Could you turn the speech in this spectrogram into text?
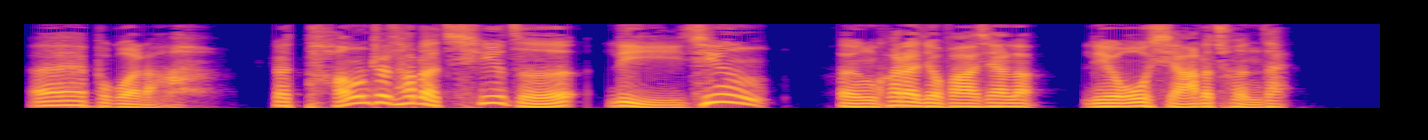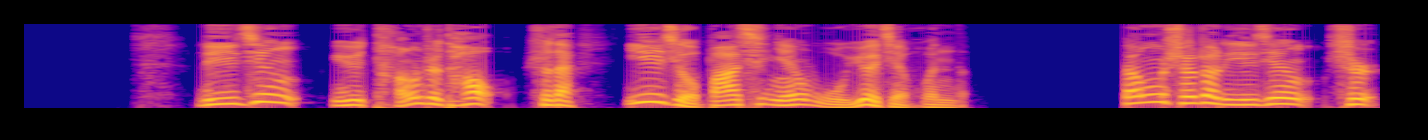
哎，不过的啊，这唐志涛的妻子李静很快的就发现了刘霞的存在。李静与唐志涛是在一九八七年五月结婚的，当时的李静是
